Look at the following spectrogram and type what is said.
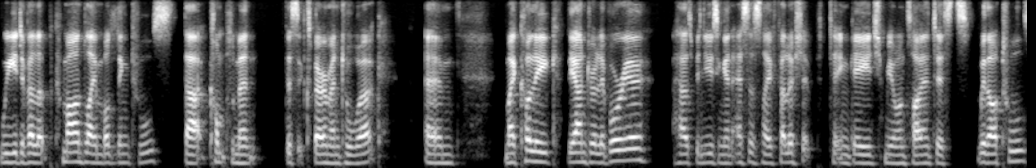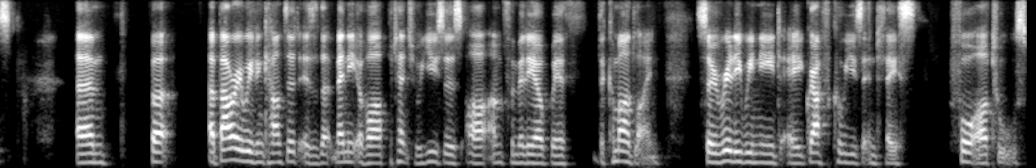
We develop command line modeling tools that complement this experimental work. Um, my colleague, Leandro Liborio, has been using an SSI fellowship to engage muon scientists with our tools. Um, but a barrier we've encountered is that many of our potential users are unfamiliar with the command line. So really we need a graphical user interface for our tools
